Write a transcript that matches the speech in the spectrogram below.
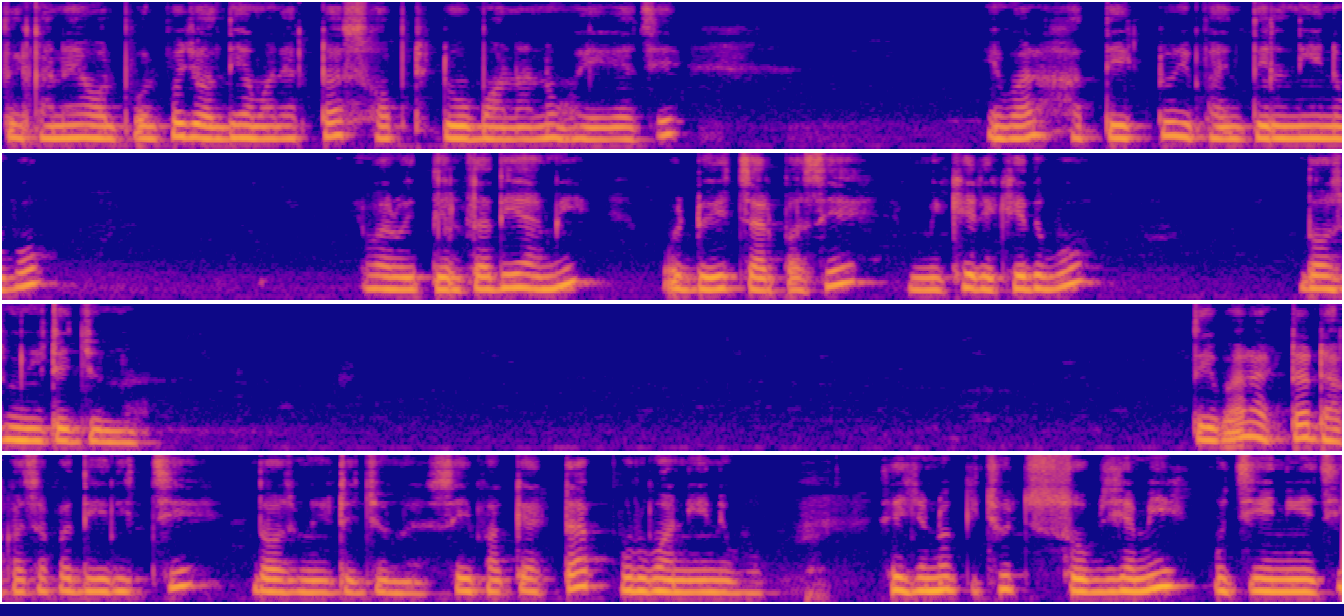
তো এখানে অল্প অল্প জল দিয়ে আমার একটা সফট ডো বানানো হয়ে গেছে। এবার হাতে একটু রিফাইন তেল নিয়ে নেব। এবার ওই তেলটা দিয়ে আমি ওই ডোয়ের চারপাশে মেখে রেখে দেবো দশ মিনিটের জন্য। তো এবার একটা ঢাকা চাপা দিয়ে দিচ্ছি দশ মিনিটের জন্য। সেই ফাঁকে একটা পুর বানিয়ে নেব। সেই জন্য কিছু সবজি আমি কুচিয়ে নিয়েছি।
